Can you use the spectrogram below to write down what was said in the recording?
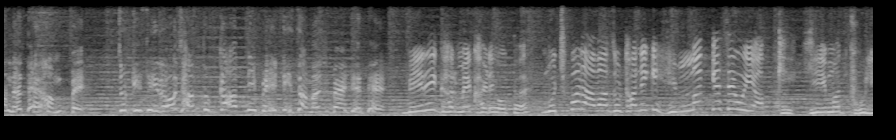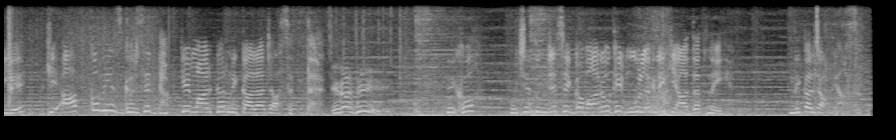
लानत है हम पे जो किसी रोज हम तुमको अपनी बेटी समझ बैठे थे। मेरे घर में खड़े होकर मुझ पर आवाज़ उठाने की हिम्मत कैसे हुई आपकी? ये मत भूलिए कि आपको भी इस घर से धक्के मारकर निकाला जा सकता है। हीरा जी! देखो मुझे तुम जैसे गवारों के मुँह लगने की आदत नहीं है। निकल जाओ यहाँ से।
